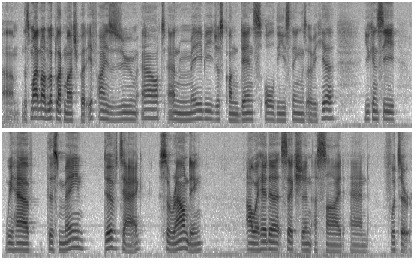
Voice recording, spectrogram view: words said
um, this might not look like much, but if I zoom out and maybe just condense all these things over here, you can see we have this main div tag surrounding our header section aside and footer.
